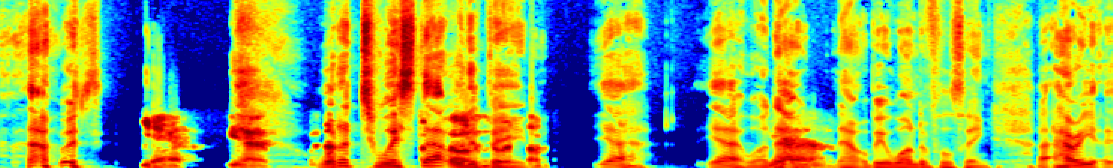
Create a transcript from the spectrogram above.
that was Yeah, yeah. what a twist that would have been. Yeah. Yeah, well, now, Yeah. now it'll be a wonderful thing. Uh, Harry, uh,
